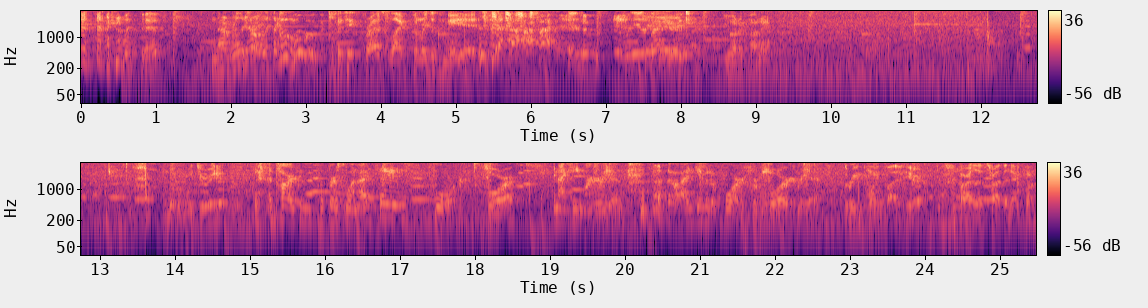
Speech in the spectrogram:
and with this, not really. No, right? it's, it's like smooth. It tastes fresh, like somebody just made it. Cheers. You want to count it? What would you rate it? It's hard because it's the first one. I say four. Four? And I hate margaritas. so I'd give it a four for being four. margarita. 3.5 here. All right, let's try the next one.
